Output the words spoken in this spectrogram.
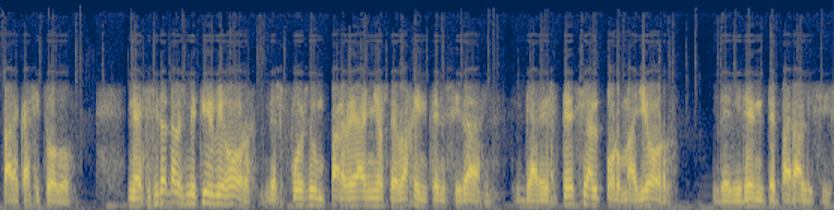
para casi todo. Necesita transmitir vigor después de un par de años de baja intensidad, de anestesia al por mayor, de evidente parálisis.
